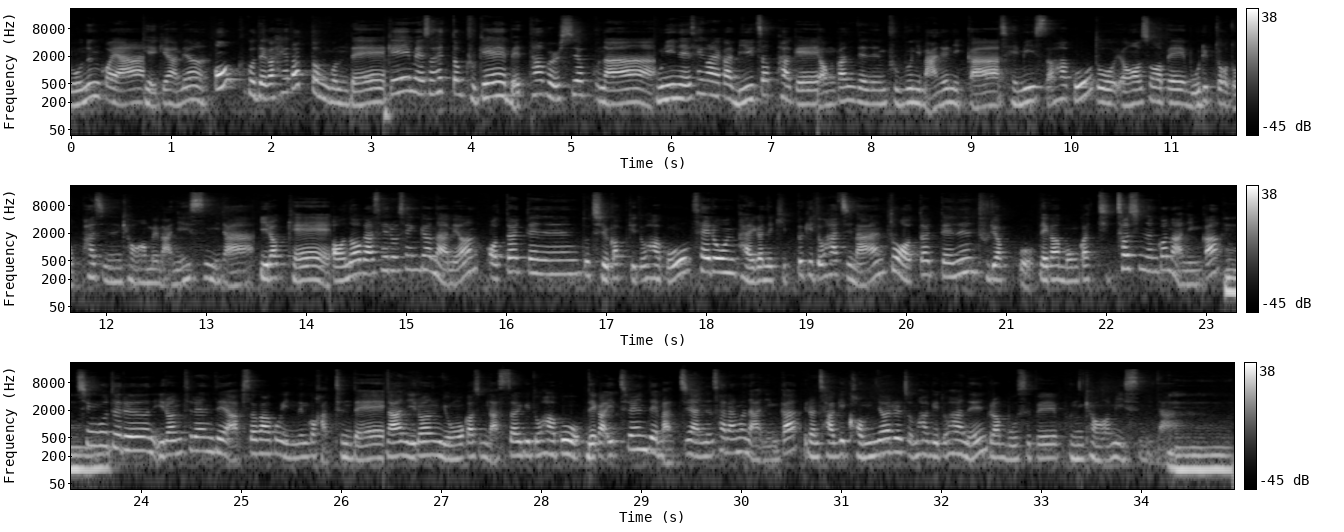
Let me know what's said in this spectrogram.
노는 거야 얘기하면 어? 그거 내가 해봤던 건데 게임에서 했던 그게 메타버스 였구나 본인의 생활과 밀접하게 연관되는 부분이 많으니까 재미있어 하고 또 영어 수업에 몰입도가 높아지는 경험을 많이 했습니다. 이렇게 언어가 새로 생겨나면 어떨 때는 또 즐겁기도 하고 새로운 발견이 기쁘기도 하지만 또 어떨 때는 두렵고 내가 뭔가 뒤처지는 건 아닌가? 음. 친구들은 이런 트렌드에 앞서가고 있는 것 같은데 난 이런 용어가 좀 낯설기도 하고 내가 이 트렌드에 맞지 않는 사람은 아닌가? 이런 자기 검열을 좀 하기도 하는 그런 모습을 본 경험이 있습니다. 음,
